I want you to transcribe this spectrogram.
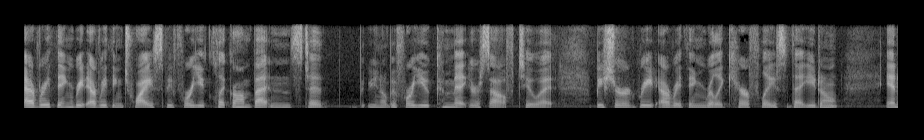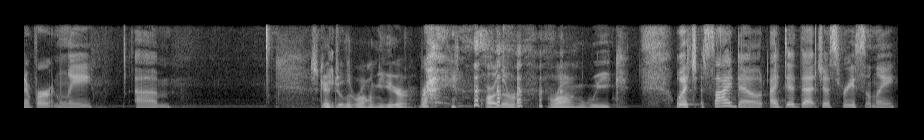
everything. Read everything twice before you click on buttons to you know before you commit yourself to it. Be sure to read everything really carefully so that you don't inadvertently um, Schedule the wrong year right or the wrong week. Which, side note, I did that just recently.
